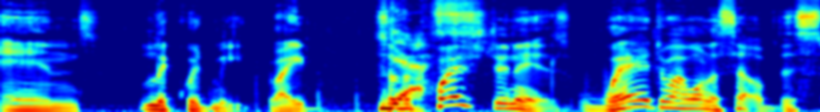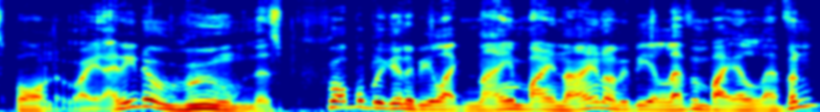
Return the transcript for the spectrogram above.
and liquid meat, right. So Yes. the question is, where do I want to set up this spawner, right? I need a room that's probably going to be like nine by nine or maybe eleven by eleven.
